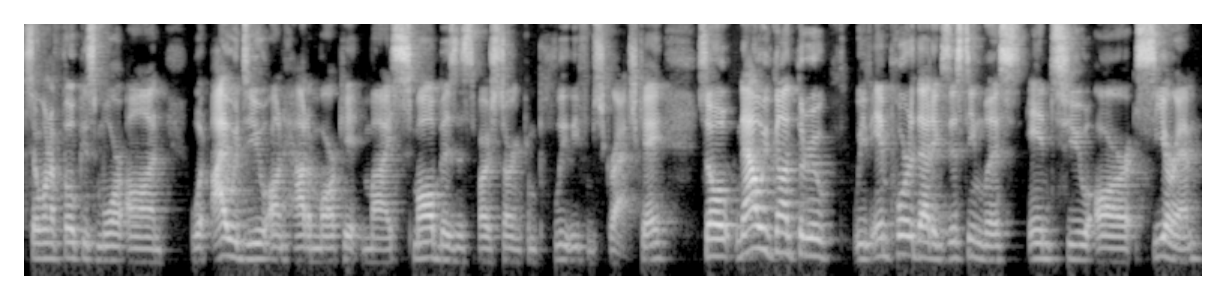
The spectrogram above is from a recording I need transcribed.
So I want to focus more on what I would do on how to market my small business if I was starting completely from scratch Okay, so now we've gone through we've imported that existing list into our CRM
